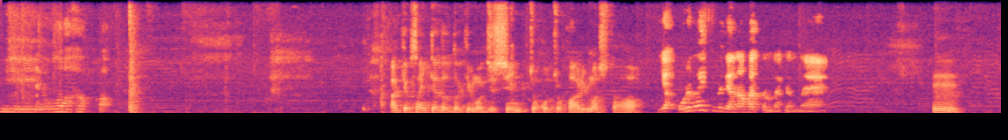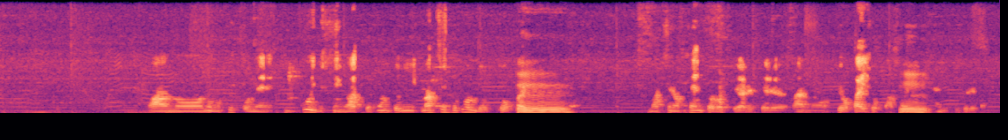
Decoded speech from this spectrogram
えー、オアハカ。あきおさん行ってた時も地震ちょこちょこありました？いや、俺がいつ時はなかったんだけどね、うん。あの、でも結構ね、すっごい地震があって、本当に街ほとんど倒う壊ん。街のセントロって言われてる、あの、教会とか、うん見てくれたみた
